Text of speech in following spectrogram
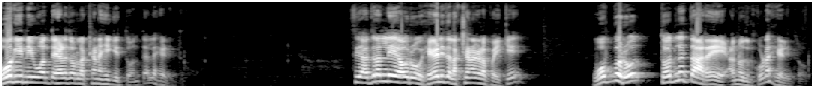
ಹೋಗಿ ನೀವು ಅಂತ ಹೇಳಿದವ್ರ ಲಕ್ಷಣ ಹೀಗಿತ್ತು ಅಂತೆಲ್ಲ ಹೇಳಿದರು. ಸಿ, ಅದರಲ್ಲಿ ಅವರು ಹೇಳಿದ ಲಕ್ಷಣಗಳ ಪೈಕಿ ಒಬ್ಬರು ತೊದಲುತ್ತಾರೆ ಅನ್ನೋದನ್ನು ಕೂಡ ಹೇಳಿದರು ಅವರು.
